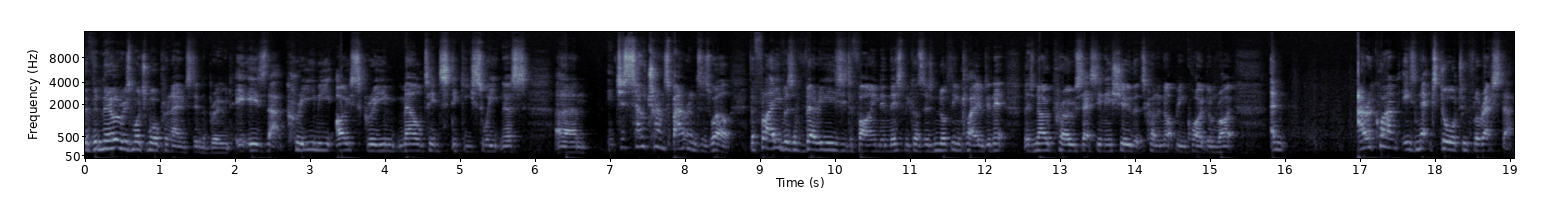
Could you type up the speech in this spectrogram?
The vanilla is much more pronounced in the brewed. It is that creamy ice cream, melted, sticky sweetness. Um, it's just so transparent as well. The flavours are very easy to find in this because there's nothing clouding it. There's no processing issue that's kind of not been quite done right. And Araquan is next door to Floresta,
